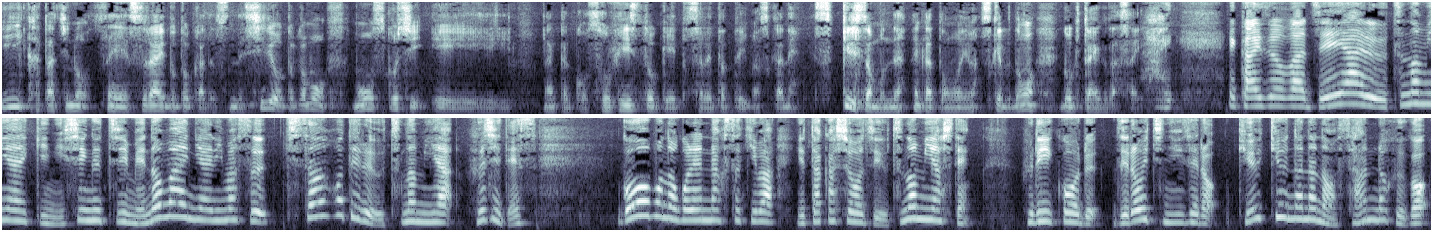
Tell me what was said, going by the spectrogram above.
いい形のスライドとかですね資料とかももう少し、えーなんかこうソフィストケートされたと言いますかねすっきりしたものじゃないかと思いますけれどもご期待ください。はい。会場は JR 宇都宮駅西口目の前にあります、地産ホテル宇都宮富士です。ご応募のご連絡先は、豊か商事宇都宮支店。フリーコール0120-997-365、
